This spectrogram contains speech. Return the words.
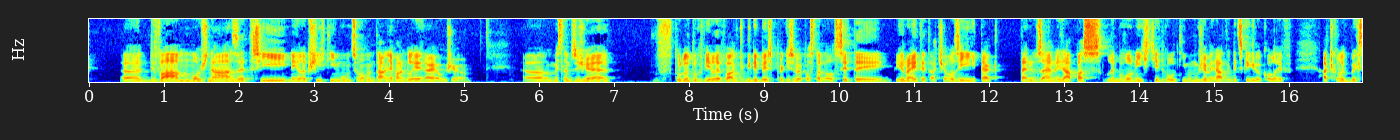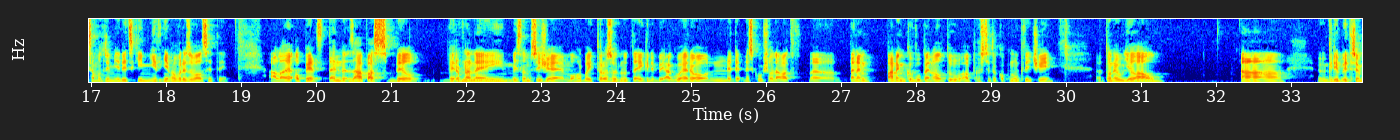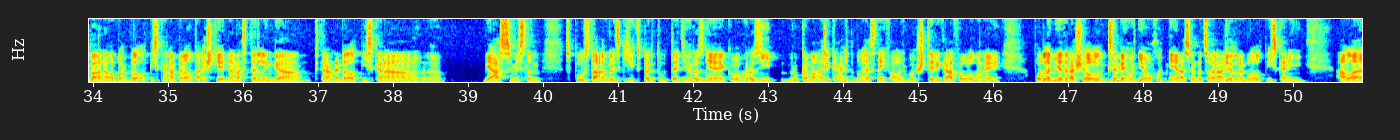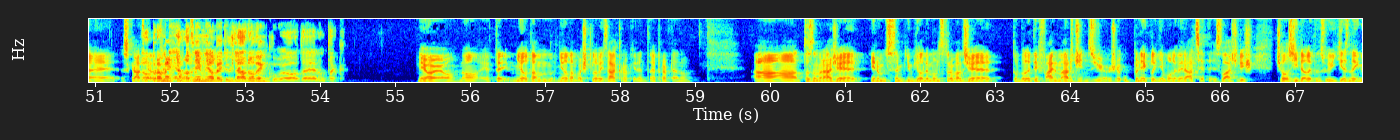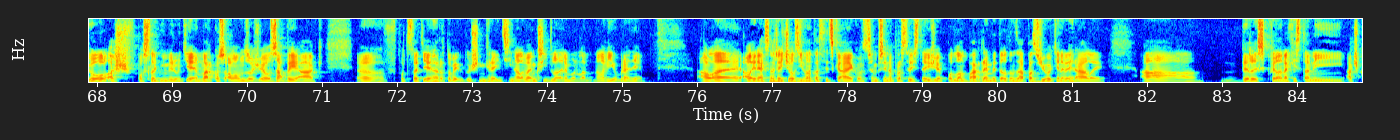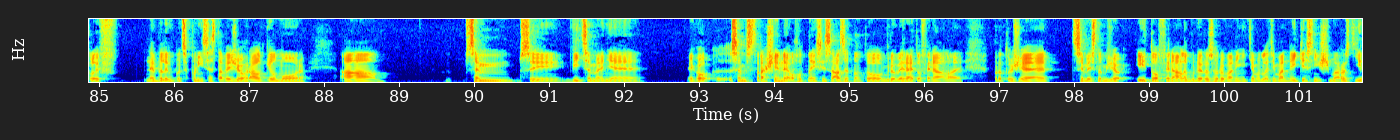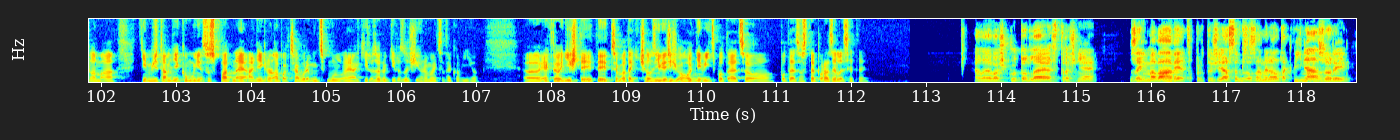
eh, dva, možná ze tří nejlepších týmů, co momentálně v Anglii hrajou, že jo. Eh, myslím si, že v tuhle tu chvíli fakt, kdyby proti sobě postavil City, United a Chelsea, tak ten vzájemný zápas libovolných z těch dvou týmů může vyhrát vždycky kdokoliv, ačkoliv bych samozřejmě vždycky mírně favorizoval City. Ale opět, ten zápas byl vyrovnaný. Myslím si, že mohl být rozhodnutý, kdyby Aguero neskoušel dávat uh, panenkovou penaltu a prostě to kopnul k tyči. To neudělal. A kdyby třeba naopak byla odpískaná penalta ještě jedna na Sterlinga, která nebyla odpískaná, eh, já si myslím, spousta anglických expertů teď hrozně jako hrozí rukama a říká, že to byl jasný faul, že byl čtyřikrát faulovaný podle mě teda šel k zemi hodně ochotně a jsem docela rád, že to nebylo odpískaný, ale zkrátka... No promiň, a hlavně měl být už dávno venku, jo, to je jenom tak... Jo, jo, no, měl tam, měl tam ošklivý zákrok jeden, to je pravda, no. A to znamená, že jenom jsem tím chtěl demonstrovat, že to byly ty fine margins, že, jo? že úplně klidně mohli vyhrát City, zvlášť když Chelsea dali ten svůj vítězný gól až v poslední minutě, Marcos Alonso, že jo, zabiják, eh, v podstatě hrotový útočník hrající na levém křídle nebo na levý obraně. Ale, ale jinak samozřejmě Chelsea fantastická, jako jsem si naprosto jistý, že pod Lampardem by ten zápas v životě nevyhráli a byli skvěle nachystaný, ačkoliv nebyli vůbec v plný sestavě, že jo, hrál Gilmore a jsem si víceméně jako jsem strašně neochotný si sázet na to, kdo vyhraje to finále, protože si myslím, že i to finále bude rozhodovaný těma těma nejtěsnějšíma rozdílema, tím, že tam někomu něco spadne a někdo naopak třeba bude mít smůlu na nějaký rozhodnutí rozhodčího nebo něco takového. Eh, jak to vidíš ty? Ty třeba teď Chelsea věříš o hodně víc po té, co, po té, co jste porazili City. Ale Vašku, tohle je strašně zajímavá věc, protože já jsem zaznamenal takový názory,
